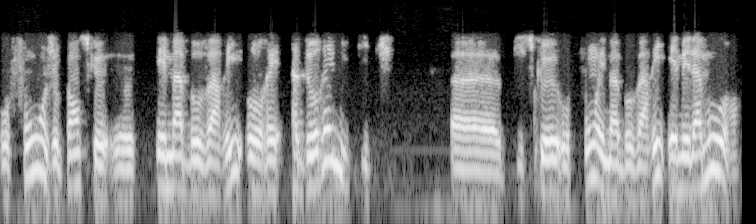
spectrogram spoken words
au fond, je pense que euh, Emma Bovary aurait adoré Mythique, euh, puisque au fond, Emma Bovary aimait l'amour.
